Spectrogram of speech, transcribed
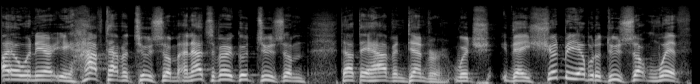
Io in there, you have to have a twosome, and that's a very good twosome that they have in Denver, which they should be able to do something with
